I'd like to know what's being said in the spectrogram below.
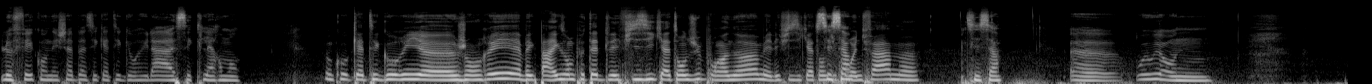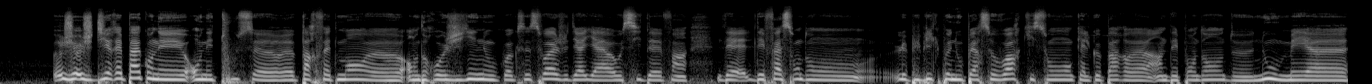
le fait qu'on échappe à ces catégories-là assez clairement. Donc aux catégories euh, genrées, avec par exemple peut-être les physiques attendues pour un homme et les physiques attendues pour une femme. C'est ça. Euh, oui, oui, on. Je, je dirais pas qu'on est, on est tous euh, parfaitement euh, androgynes ou quoi que ce soit. Je veux dire, il y a aussi des, 'fin, des façons dont le public peut nous percevoir qui sont quelque part euh, indépendants de nous. Mais, euh,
